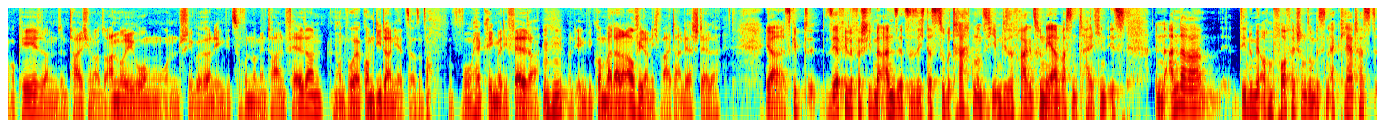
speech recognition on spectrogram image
okay, dann sind Teilchen also Anregungen und die gehören irgendwie zu fundamentalen Feldern. Und woher kommen die dann jetzt? Also woher kriegen wir die Felder? Mhm. Und irgendwie kommen wir da dann auch wieder nicht weiter an der Stelle. Ja, es gibt sehr viele verschiedene Ansätze, sich das zu betrachten und sich eben diese Frage zu nähern, was ein Teilchen ist. Ein anderer, den du mir auch im Vorfeld schon so ein bisschen erklärt hast,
